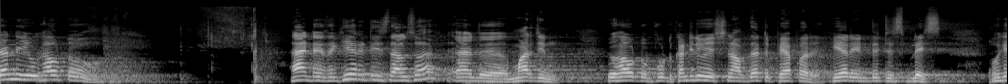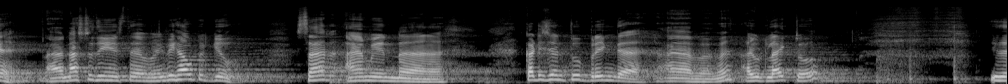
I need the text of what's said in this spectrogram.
then you have to and uh, here it is also and uh, margin you have to put continuation of that paper here in this place okay uh, next thing is the, we have to give sir i am in uh, condition to bring the I, am, uh, I would like to இது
